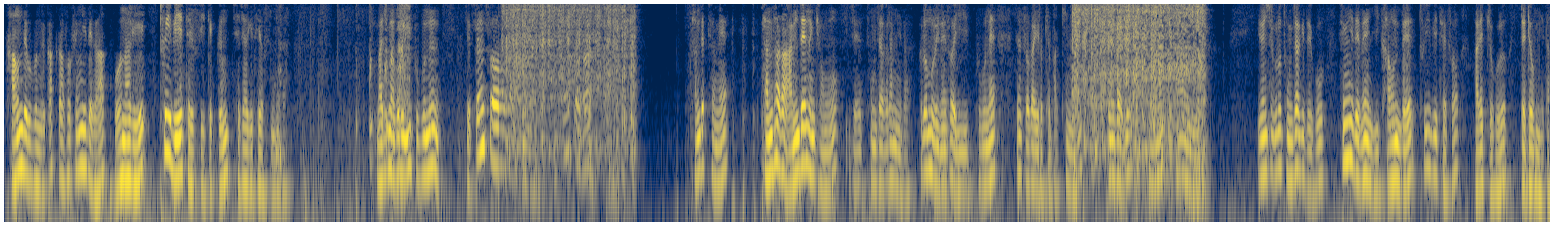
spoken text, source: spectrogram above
가운데 부분을 깎아서 생리대가 원활히 투입이 될 수 있게끔 제작이 되었습니다. 마지막으로 이 부분은 이제 센서가 있습니다. 이 센서가 반대편에 반사가 안 되는 경우 이제 동작을 합니다. 그럼으로 인해서 이 부분에 센서가 이렇게 막히면 동작이 되는 상황입니다. 이런 식으로 동작이 되고 생리대는 이 가운데 투입이 돼서 아래쪽으로 내려옵니다.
